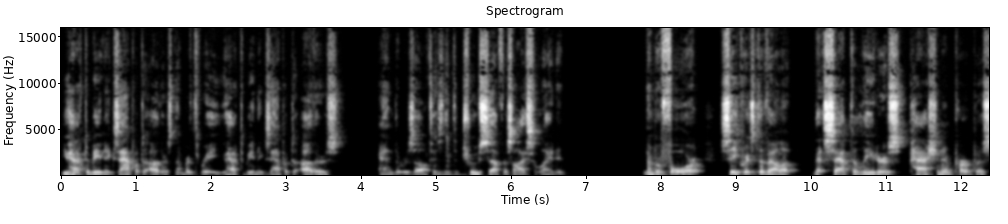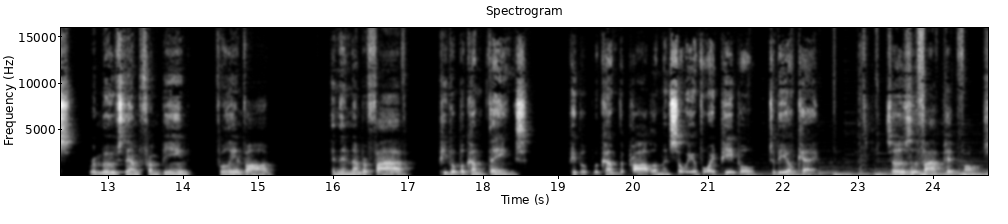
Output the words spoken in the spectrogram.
You have to be an example to others. Number three, you have to be an example to others. And the result is that the true self is isolated. Number four, secrets develop that sap the leader's passion and purpose, removes them from being fully involved. And then number five, people become things. People become the problem. And so we avoid people to be okay. So those are the five pitfalls.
